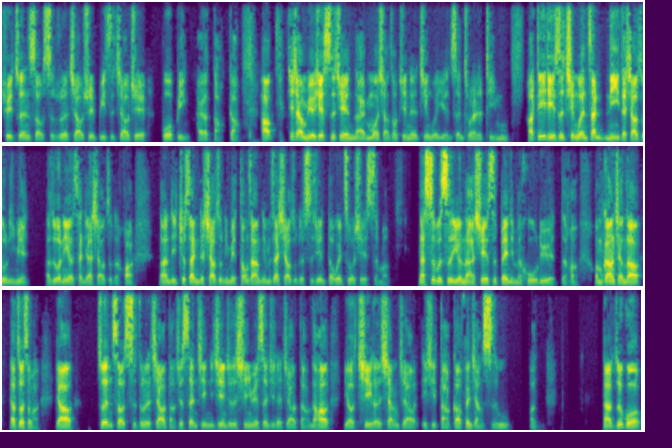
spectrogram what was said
去遵守使徒的教训，彼此交接、波饼，还有祷告。好，接下来我们有些时间来默想从今天的经文衍生出来的题目。好，第一题是，请问在你的小组里面啊，如果你有参加小组的话，那你就在你的小组里面，通常你们在小组的时间都会做些什么？那是不是有哪些是被你们忽略的哈？我们刚刚讲到要做什么，要遵守使徒的教导，就圣经。你今天就是新约圣经的教导，然后有契合相交，一起祷告分享食物啊。那如果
